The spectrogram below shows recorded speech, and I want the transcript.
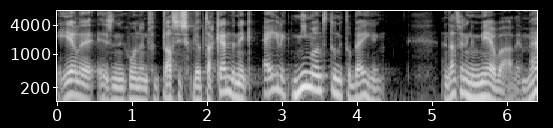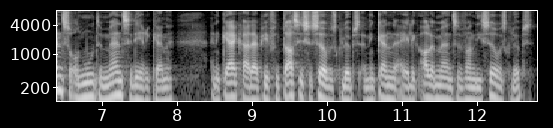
Heerlen is een, gewoon een fantastische club. Daar kende ik eigenlijk niemand toen ik erbij ging. En dat vind ik een meerwaarde. Mensen ontmoeten, mensen leren kennen. En in Kerkrade heb je fantastische serviceclubs. En ik kende eigenlijk alle mensen van die serviceclubs.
